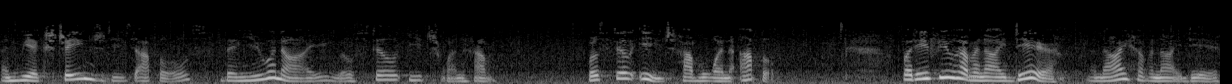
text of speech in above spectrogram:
and we exchange these apples, then you and I will still each one have will still each have one apple. But if you have an idea and I have an idea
